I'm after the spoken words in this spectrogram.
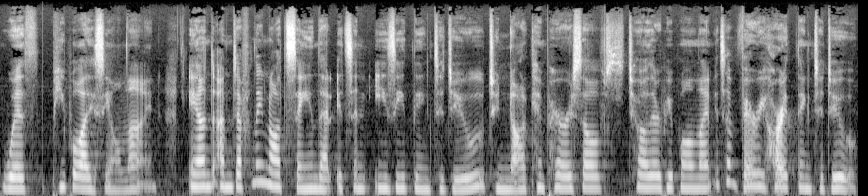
with people I see online. And I'm definitely not saying that it's an easy thing to do to not compare ourselves to other people online. It's a very hard thing to do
